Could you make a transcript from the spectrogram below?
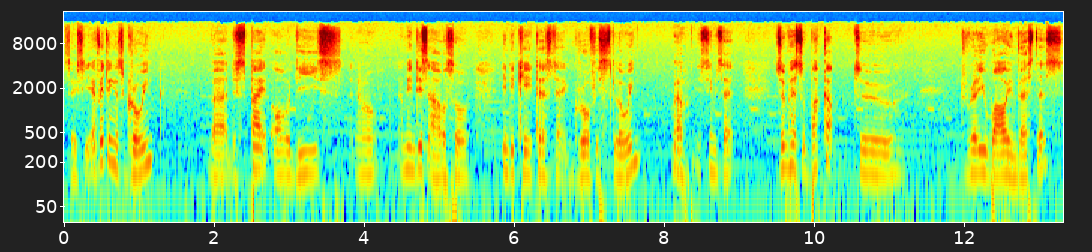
So you see everything is growing but despite all these you know I mean these are also indicators that growth is slowing well, it seems that Zoom has to buck up to to really wow investors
